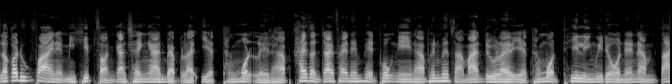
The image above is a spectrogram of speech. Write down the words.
แล้วก็ทุกไฟล์เนี่ยมีคลิปสอนการใช้งานแบบละเอียดทั้งหมดเลยนะครับใครสนใจไฟล์เทมเพลตพวกนี้นะครับเพื่อนๆสามารถดูรายละเอียดทั้งหมดที่ลิงก์วิดีโอแนะนำใต้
